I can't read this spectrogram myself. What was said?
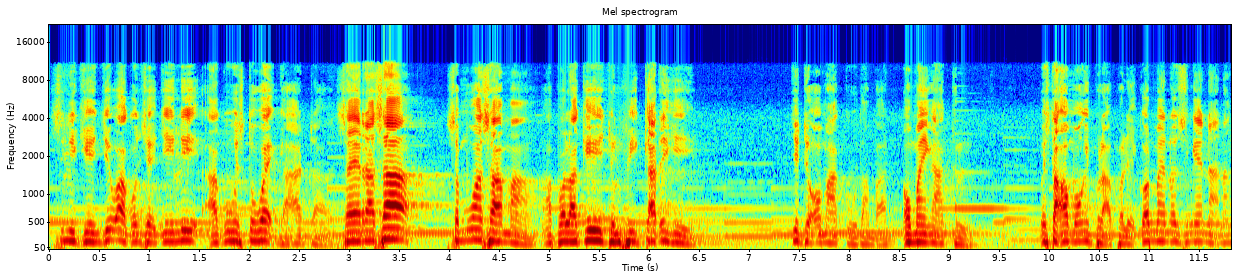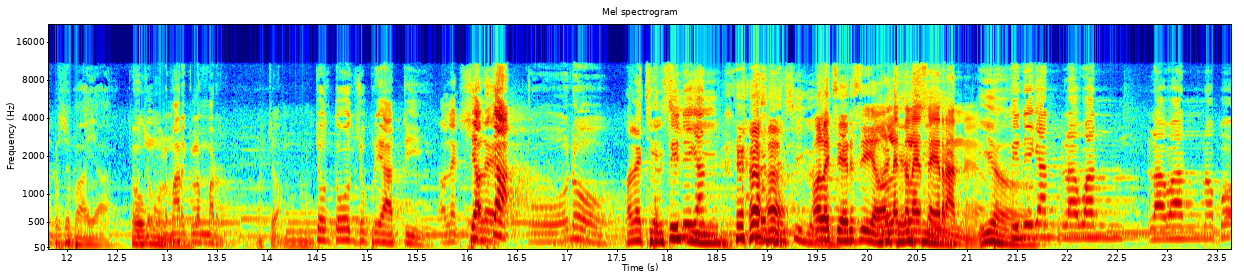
silih genjo aku sik cilik aku wis tuwek nggak ada. Saya rasa semua sama, apalagi Julfikar iki. Cedok om aku tambahan, omai ngagel. Wis tak omongi bolak-balik, kon main sing enak nang Persebaya. Ojo ngono. kelemar-kelemar. Ojo ngono. Contoh Supriyadi. Oleh- Siap? Oh no. oleh jersey ini kan- oleh jersey gue. Oleh jersey ya, oleh teleseran ya. iya Ini kan lawan lawan apa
